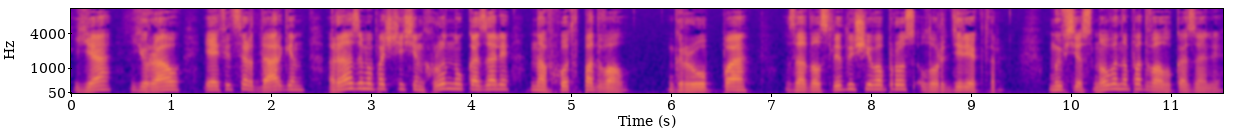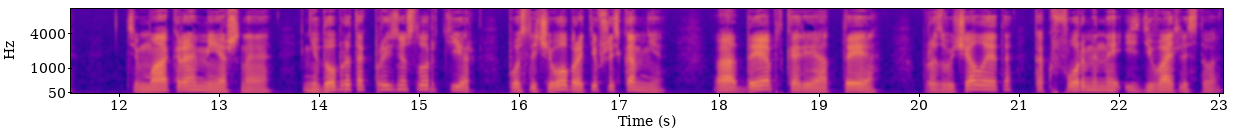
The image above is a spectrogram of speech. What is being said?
Я, Юрау и офицер Дарген разом и почти синхронно указали на вход в подвал. «Группа», — задал следующий вопрос лорд-директор. Мы все снова на подвал указали. «Тьма кромешная», — недобро так произнес лорд Тьер, после чего, обратившись ко мне — «Адепт Кариате!» Прозвучало это как форменное издевательство.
